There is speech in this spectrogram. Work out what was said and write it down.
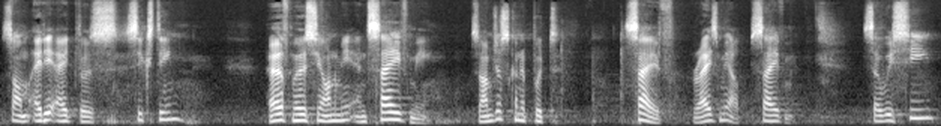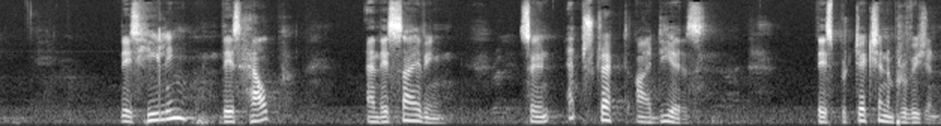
Psalm 88, verse 16 Have mercy on me and save me. So I'm just going to put save, raise me up, save me. So we see there's healing, there's help, and there's saving. So in abstract ideas, there's protection and provision.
